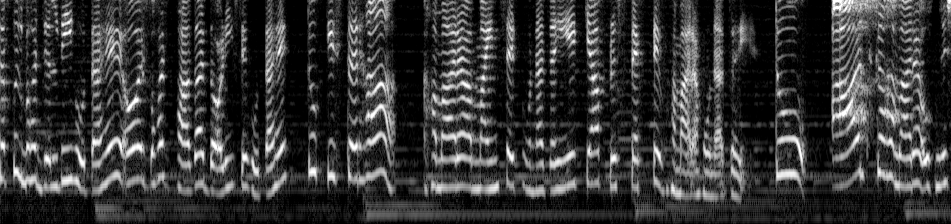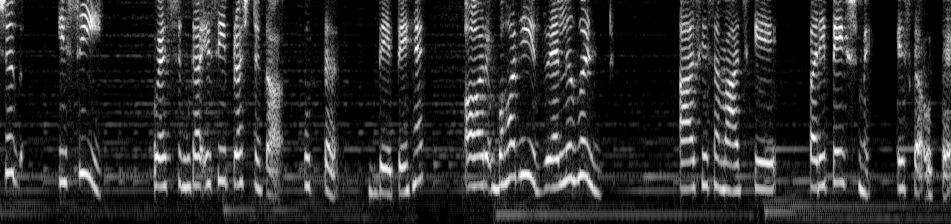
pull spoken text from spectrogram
सब कुछ बहुत जल्दी होता है और बहुत भागा दौड़ी से होता है तो किस तरह हमारा माइंडसेट होना चाहिए, क्या प्रस्पेक्टिव हमारा होना चाहिए। तो आज का हमारा उपनिषद इसी क्वेश्चन का, इसी प्रश्न का उत्तर देते हैं और बहुत ही रेलेवेंट आज के समाज के परिपेक्ष में इसका उत्तर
